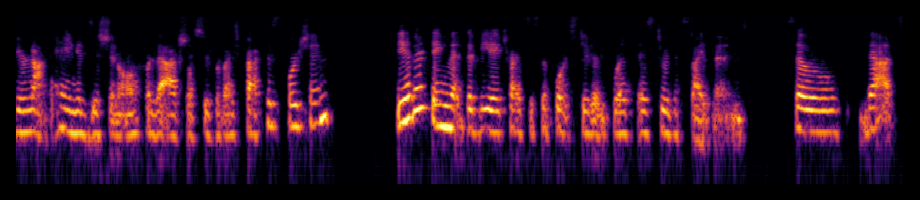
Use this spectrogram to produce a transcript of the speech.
you're not paying additional for the actual supervised practice portion. The other thing that the VA tries to support students with is through the stipend. So that's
